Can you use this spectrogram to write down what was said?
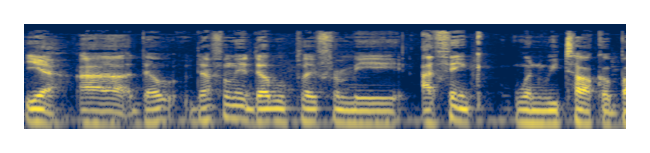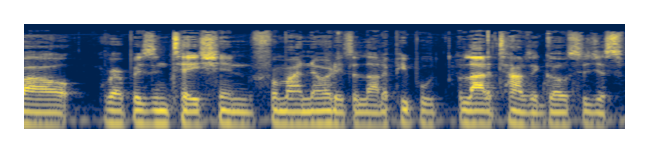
Yeah, uh, dou- definitely a double play for me. I think when we talk about representation for minorities, a lot of people, a lot of times it goes to just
